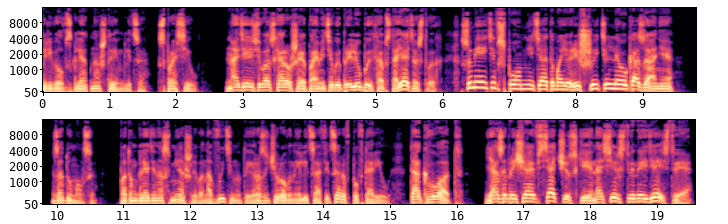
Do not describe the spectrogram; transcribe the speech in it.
перевел взгляд на Штейнглица. Спросил. Надеюсь, у вас хорошая память, и вы при любых обстоятельствах сумеете вспомнить это мое решительное указание». Задумался. Потом, глядя насмешливо на вытянутые, разочарованные лица офицеров, повторил. «Так вот, я запрещаю всяческие насильственные действия.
